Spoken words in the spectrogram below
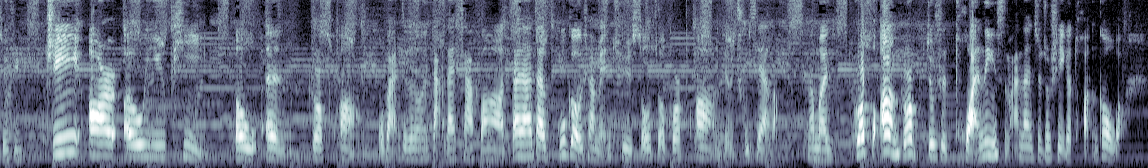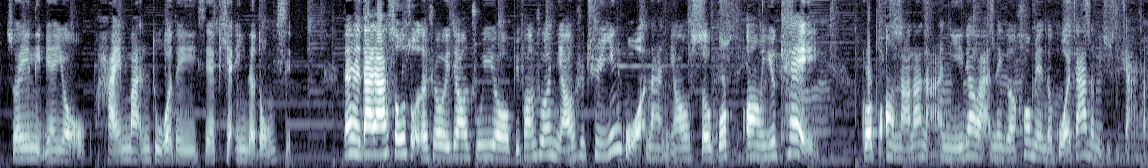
就是 G R O U P O N Group On。我把这个东西打在下方啊，大家在 Google 上面去搜索 Group On 就出现了。那么 Group On Group 就是团的意思嘛，那这就是一个团购啊，所以里面有还蛮多的一些便宜的东西。但是大家搜索的时候一定要注意哦，比方说你要是去英国，那你要搜 Group On UK。Group on 哪哪哪，你一定要把那个后面的国家的名字加上，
